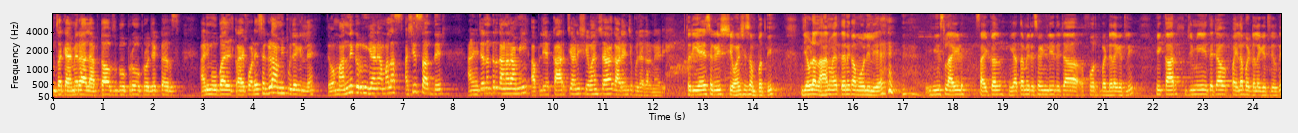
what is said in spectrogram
तुमचा कॅमेरा लॅपटॉप्स गोप्रो प्रोजेक्टर्स आणि मोबाईल ट्रायपॉड हे सगळं आम्ही पूजा केलेली आहे. तेव्हा मान्य करून घ्या आणि आम्हाला अशीच साथ दे. आणि ह्याच्यानंतर जाणार आम्ही आपली कारची आणि शिवांच्या गाड्यांची पूजा करण्यासाठी. तर ही आहे सगळी शिवांशी संपत्ती. जेवढा लहान वयात त्याने कमवलेली आहे. ही स्लाईड सायकल ही आता मी रिसेंटली त्याच्या फोर्थ बड्डेला घेतली. ही कार जी मी त्याच्या पहिल्या बड्डेला घेतली होती.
